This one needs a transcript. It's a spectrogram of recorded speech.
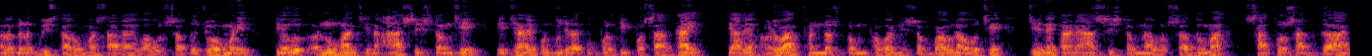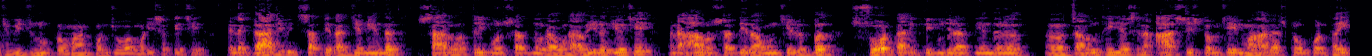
અલગ અલગ વિસ્તારોમાં સારા એવા વરસાદો જોવા મળે તેવું એક અનુમાન છે. અને આ સિસ્ટમ છે એ જ્યારે પણ ગુજરાત ઉપરથી પસાર થાય ત્યારે હળવા થંડરસ્ટોમ થવાની સંભાવનાઓ છે, જેને કારણે આ સિસ્ટમના વરસાદોમાં સાથોસાથ ગાજવીજનું પ્રમાણ પણ જોવા મળી શકે છે. એટલે ગાજવીજ સાથે રાજ્યની અંદર સાર્વત્રિક વરસાદનો રાઉન્ડ આવી રહ્યો છે અને આ વરસાદી રાઉન્ડ છે લગભગ સોળ તારીખથી ગુજરાતની અંદર ચાલુ થઈ જશે અને આ સિસ્ટમ છે એ મહારાષ્ટ્ર ઉપર થઈ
